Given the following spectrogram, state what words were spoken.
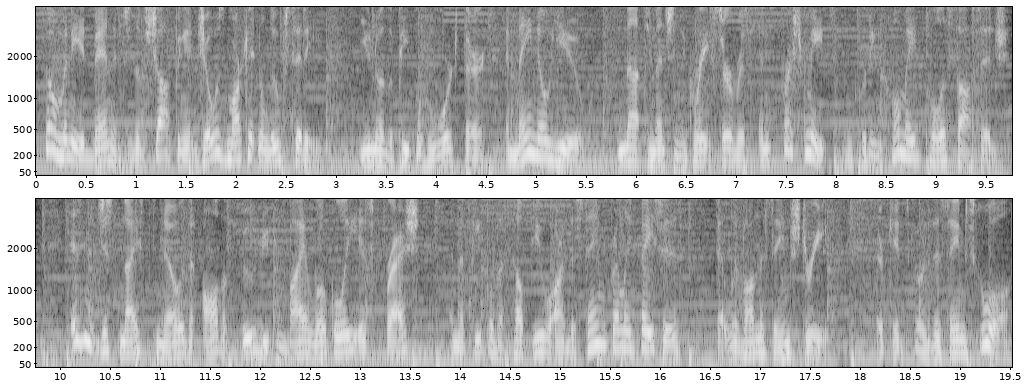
So many advantages of shopping at Joe's Market in Loup City. You know the people who work there, and they know you. Not to mention the great service and fresh meats, including homemade Polish sausage. Isn't it just nice to know that all the food you can buy locally is fresh and the people that help you are the same friendly faces that live on the same street? Their kids go to the same school.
